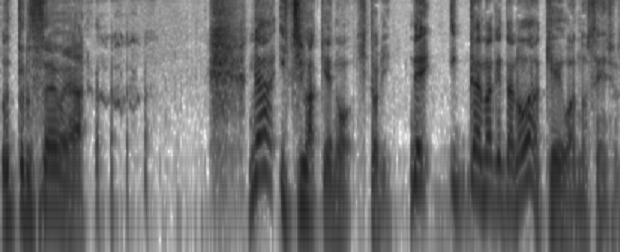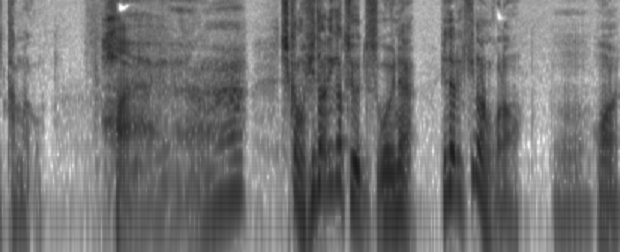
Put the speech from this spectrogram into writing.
うっとるさよや。が1分けの1人。で1回負けたのは K1 の選手の卵。はい。しかも左が強いってすごいね。左利きなのかな、うん、はい。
